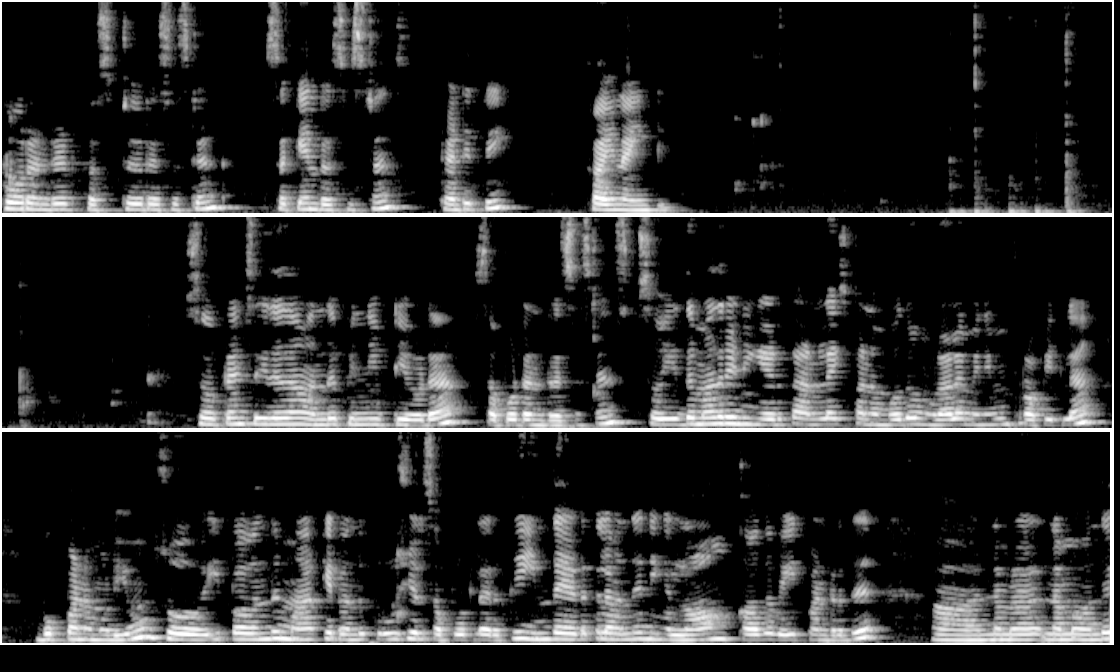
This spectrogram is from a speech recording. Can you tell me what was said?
400 first resistance, second resistance 23 590 so friends இதுதான் வந்து பின் நிஃப்டியோட சப்போர்ட் அண்ட் ரெசிஸ்டன்ஸ் ஸோ இந்த மாதிரி நீங்கள் எடுத்து அனலைஸ் பண்ணும்போது உங்களால் மினிமம் ப்ராஃபிட்டில் புக் பண்ண முடியும். ஸோ இப்போ வந்து மார்க்கெட் வந்து குரூஷியல் சப்போர்ட்டில் இருக்குது இந்த இடத்துல வந்து நீங்கள் லாங்க்காக வெயிட் பண்ணுறது நம்ம நம்ம வந்து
